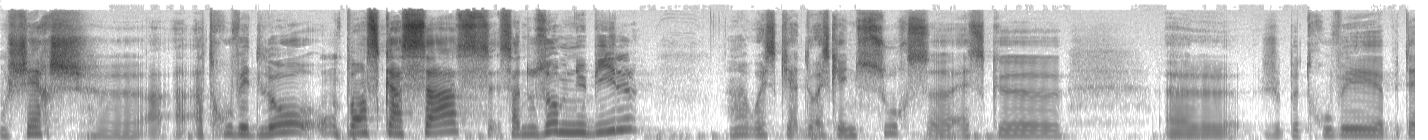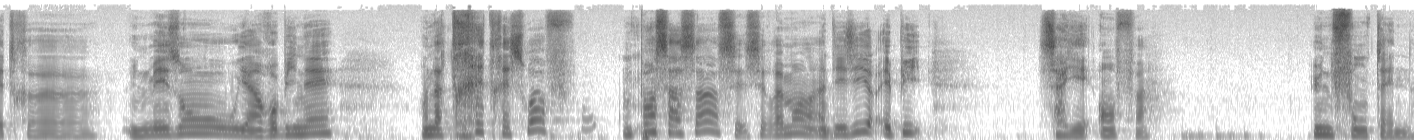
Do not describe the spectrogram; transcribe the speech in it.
On cherche euh, à, trouver de l'eau, on pense qu'à ça, ça nous omnubile. Hein, où est-ce qu'il y a de l'eau? Est-ce qu'il y a une source? Est-ce que euh, je peux trouver peut-être une maison où il y a un robinet, on a très très soif. On pense à ça, c'est vraiment un désir. Et puis, ça y est, enfin, une fontaine.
